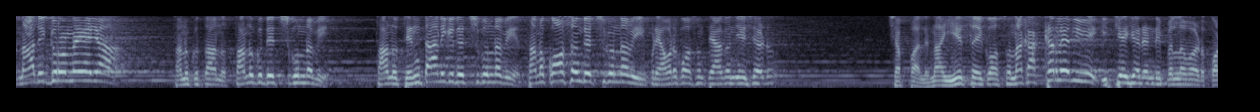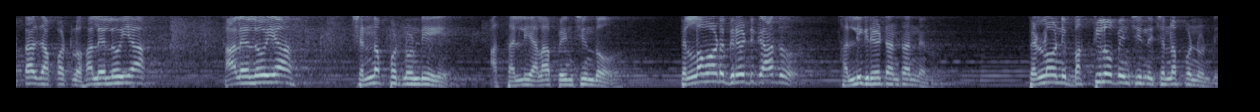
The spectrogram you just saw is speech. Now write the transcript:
నా దగ్గర ఉన్నాయ్యా. తనకు తాను తనకు తెచ్చుకున్నవి తాను తినటానికి తెచ్చుకున్నవి తన కోసం తెచ్చుకున్నవి. ఇప్పుడు ఎవరి కోసం త్యాగం చేశాడు? చెప్పాలి. నా ఏసై కోసం. నాకు అక్కర్లేదు ఇవి. ఇచ్చేసాడండి పిల్లవాడు. కొట్టాలి చప్పట్లు. హలే లోయ హలే లోయ చిన్నప్పటి నుండి ఆ తల్లి ఎలా పెంచిందో. పిల్లవాడు గ్రేట్ కాదు తల్లి గ్రేట్ అంటాను నేను. పిల్లోని భక్తిలో పెంచింది చిన్నప్పటి నుండి.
